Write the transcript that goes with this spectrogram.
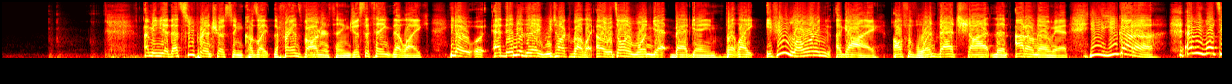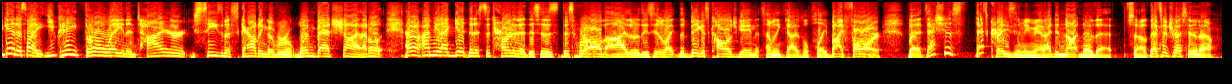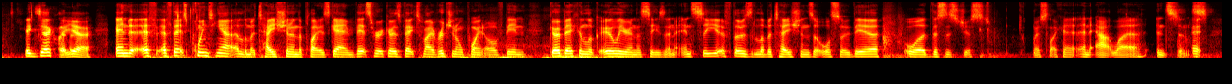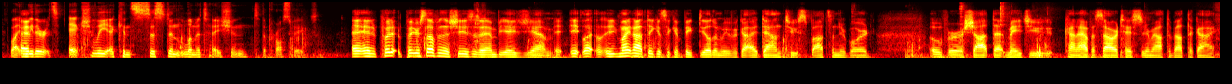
I mean, yeah, that's super interesting because like the Franz Wagner thing. Just to think that like you know, uh, at the end of the day, we talk about like oh, it's only one bad game, but like if you're lowering a guy off of one bad shot, then I don't know, man. You you gotta. I mean, once again, it's like you can't throw away an entire season of scouting over one bad shot. I don't. I don't. I mean, I get that it's the tournament. This is this is where all the eyes are. These are like the biggest college game that some of these guys will play by far. But that's just that's crazy to me, man. I did not know that. So that's interesting to know. Exactly, uh, yeah. And if, if that's pointing out a limitation in the player's game, that's where it goes back to my original point of then go back and look earlier in the season and see if those limitations are also there or this is just almost like a, an outlier instance. like and, whether it's actually a consistent limitation to the prospect. And put put yourself in the shoes of an NBA GM. It, it, you might not think it's like a big deal to move a guy down two spots on your board over a shot that made you kind of have a sour taste in your mouth about the guy.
